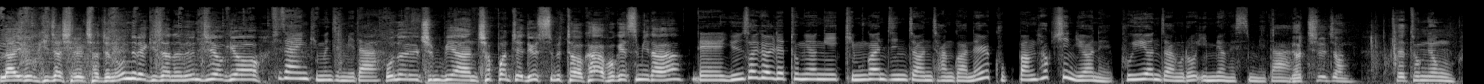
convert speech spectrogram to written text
라이브 기자실을 찾은 오늘의 기자는 은지혁이요. 시사인 김은지입니다. 오늘 준비한 첫 번째 뉴스부터 가보겠습니다. 네, 윤석열 대통령이 김관진 전 장관을 국방혁신위원회 부위원장으로 임명했습니다. 며칠 전 대통령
